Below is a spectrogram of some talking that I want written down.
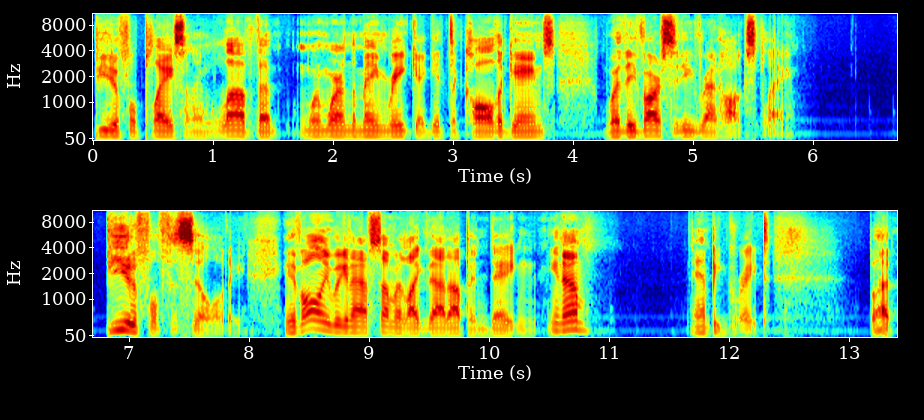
beautiful place, and I love that when we're in the main rink, I get to call the games where the varsity Redhawks play. Beautiful facility. If only we could have something like that up in Dayton, you know? That'd be great. But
